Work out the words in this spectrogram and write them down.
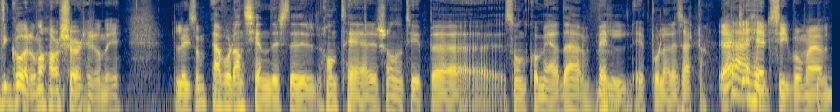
det går an å ha sjølironi, liksom. Ja, Hvordan kjendiser håndterer sånne type sånn komedie, er veldig polarisert. da. Jeg er ikke helt sikker på om jeg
